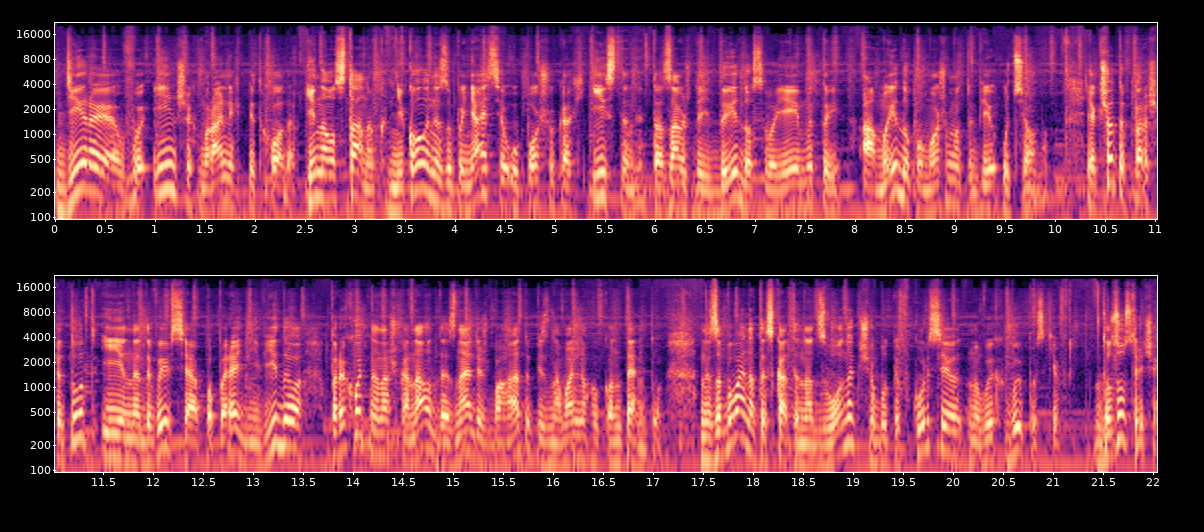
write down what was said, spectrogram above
діри в інших моральних підходах. І наостанок ніколи не зупиняйся у пошуках істини та завжди йди до своєї мети. А ми допоможемо тобі у цьому. Якщо ти вперше тут і не дивився попередні відео, переходь на наш канал, де знайдеш багато пізнавального контенту. Не забувай натискати на дзвоник, щоб бути в курсі нових випусків. До зустрічі!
